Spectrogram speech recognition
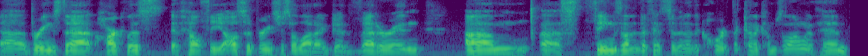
uh, brings that. Harkless, if healthy, also brings just a lot of good veteran um, uh, things on the defensive end of the court that kind of comes along with him.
